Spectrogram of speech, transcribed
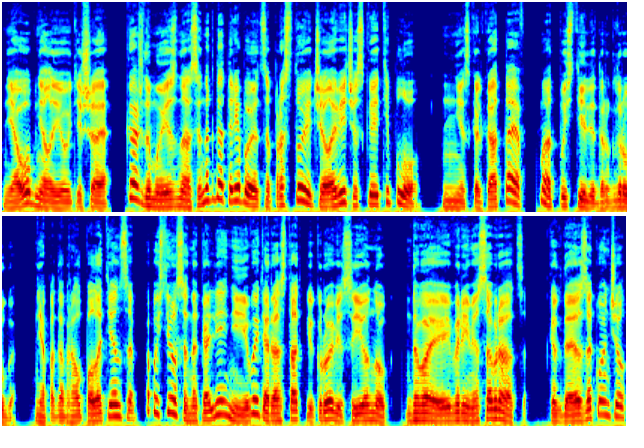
Я обнял ее, утешая. Каждому из нас иногда требуется простое человеческое тепло. Несколько оттаив, мы отпустили друг друга. Я подобрал полотенце, опустился на колени и вытер остатки крови с ее ног, давая ей время собраться. Когда я закончил,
